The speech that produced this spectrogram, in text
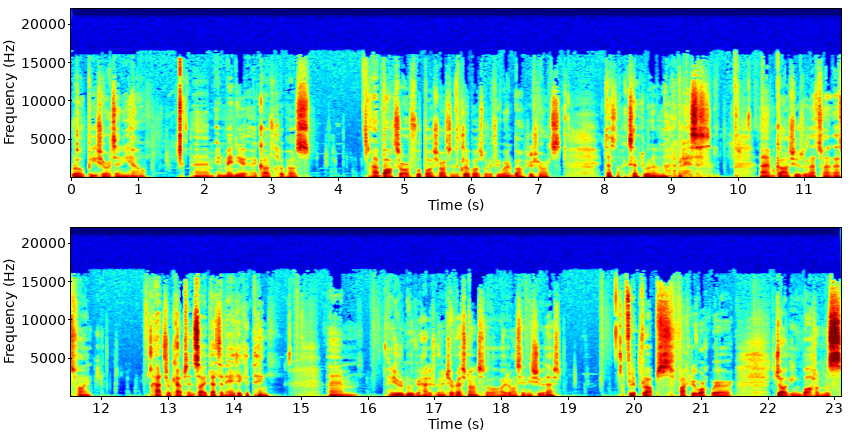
rugby shirts anyhow um, in many a golf clubhouse. Uh, boxer or football shorts in the clubhouse, but if you're wearing boxer shorts, that's not acceptable in a lot of places. Um, golf shoes, well, that's fine, that's fine. Hats or caps inside, that's an etiquette thing. Um, and you remove your hat if you're going into a restaurant, so I don't see any issue with that. Flip flops, factory workwear, jogging bottoms,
